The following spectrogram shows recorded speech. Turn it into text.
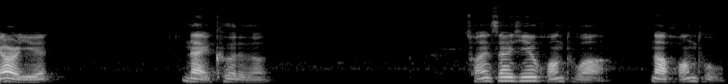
二爷，奈科德。传三仙黄土啊，那黄土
